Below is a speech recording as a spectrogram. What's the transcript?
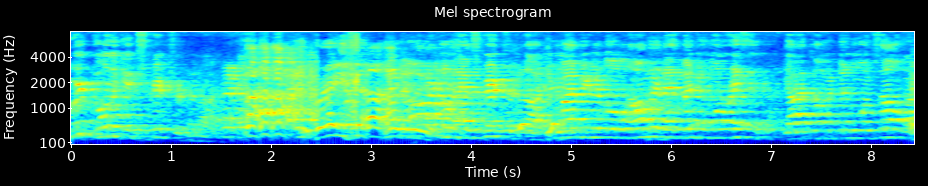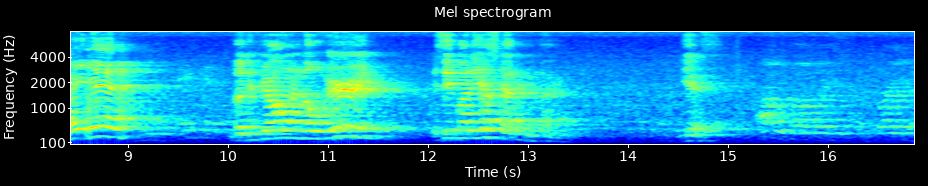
We're gonna get scripture tonight. Praise God. We are gonna have scripture tonight. You might be here a little longer, that's maybe one reason God told me to do one song. Amen. But if y'all in no hurry, has anybody else got anything? Yes. I was always afraid of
